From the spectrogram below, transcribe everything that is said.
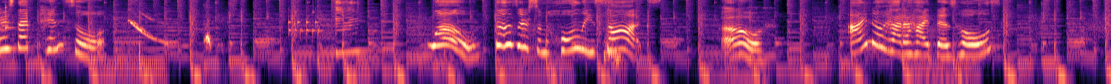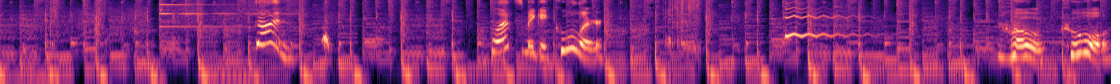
Where's that pencil? Whoa, those are some holy socks. Oh, I know how to hide those holes. Done! Let's make it cooler. Oh, cool.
